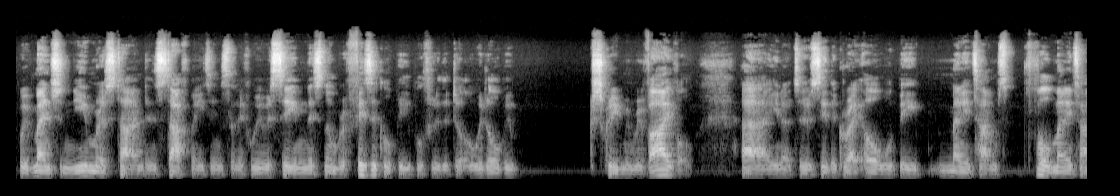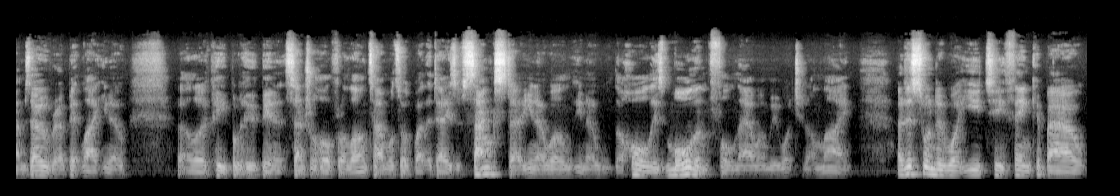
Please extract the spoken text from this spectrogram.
We've mentioned numerous times in staff meetings that if we were seeing this number of physical people through the door, we'd all be screaming revival. Uh, you know, to see the Great Hall would be many times full, many times over. A bit like you know, a lot of people who've been at Central Hall for a long time will talk about the days of Sangster. You know, well, you know, the hall is more than full now when we watch it online. I just wondered what you two think about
